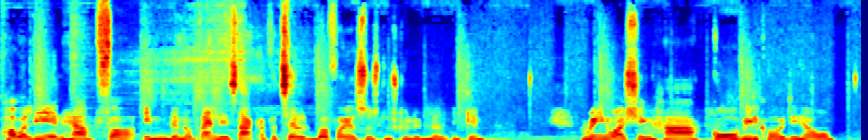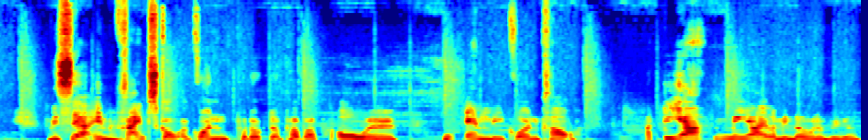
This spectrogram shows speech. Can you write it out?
hopper lige ind her for inden den oprindelige snak at fortælle, hvorfor jeg synes, du skal lytte med igen. Greenwashing har gode vilkår i de her år. Vi ser en regnskov af grønne produkter poppe op og øh, uendelige grønne krav. Og de er mere eller mindre underbygget.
